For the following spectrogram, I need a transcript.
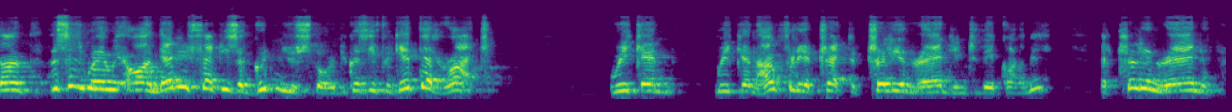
So this is where we are, and that in fact is a good news story because if we get that right, we can we can hopefully attract a trillion rand into the economy a trillion rand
